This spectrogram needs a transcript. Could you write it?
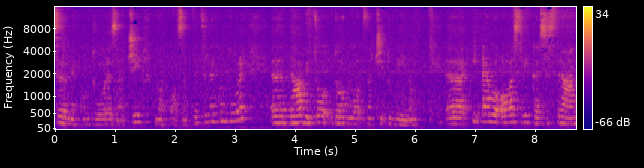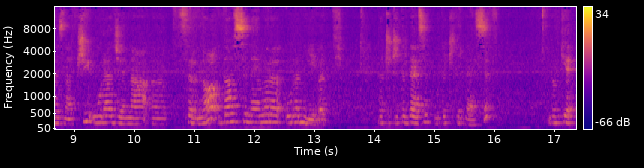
crne konture, znači, poznate crne konture, da bi to dobilo, znači, dubinu. I evo, ova slika je sa strane, znači, urađena crno da se ne mora uramljivati. Znači 40 puta 40, dok je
